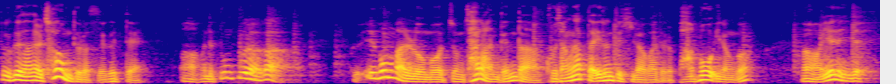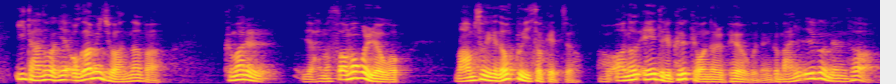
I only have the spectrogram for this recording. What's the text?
저도 그 단어를 처음 들었어요 그때. 어 근데 뿜뿌라가 그 일본 말로 뭐 좀 잘 안 된다, 고장났다 이런 뜻이라고 하더라고요. 바보 이런 거. 어 얘는 이제 이 단어가 그냥 어감이 좋았나 봐. 그 말을 이제 한번 써먹으려고 마음속에 넣고 있었겠죠. 어, 언어 애들이 그렇게 언어를 배우거든. 그러니까 많이 읽으면서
